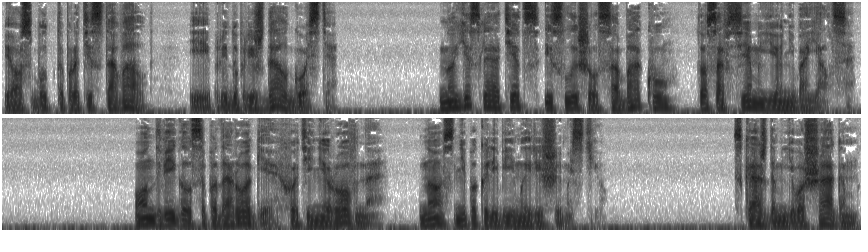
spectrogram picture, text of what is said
Пес будто протестовал и предупреждал гостя. Но если отец и слышал собаку, то совсем ее не боялся. Он двигался по дороге, хоть и неровно, но с непоколебимой решимостью. С каждым его шагом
